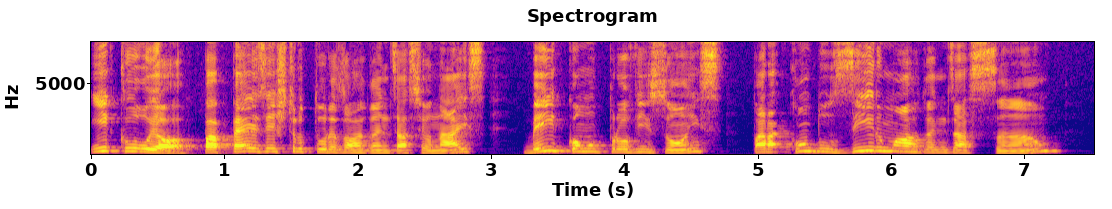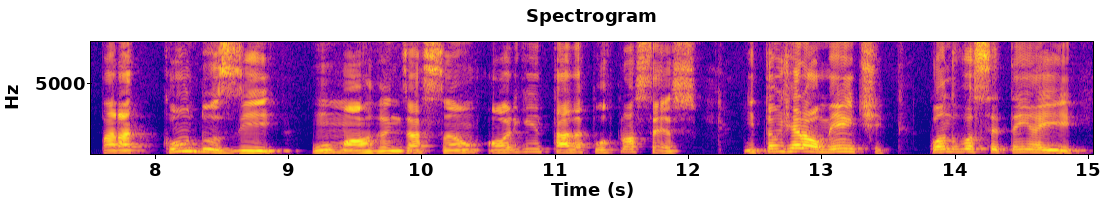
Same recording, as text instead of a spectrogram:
Inclui ó, papéis e estruturas organizacionais bem como provisões para conduzir uma organização, para conduzir uma organização orientada por processo. Então, geralmente, quando você tem aí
